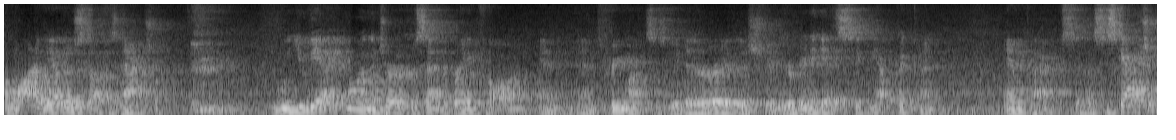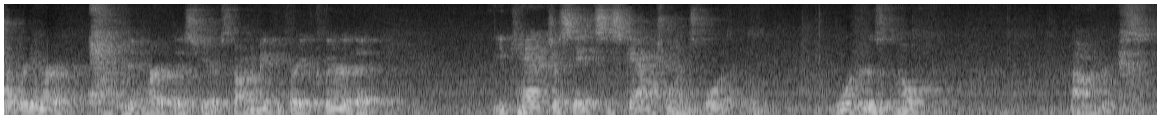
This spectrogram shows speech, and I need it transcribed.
A lot of the other stuff is natural. When you get more than 200% of rainfall in, in three months, as we did earlier this year, you're going to get significant impacts. Uh, Saskatchewan got hard, hit hard this year, so I want to make it very clear that you can't just say it's Saskatchewan's water. Water doesn't boundaries,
